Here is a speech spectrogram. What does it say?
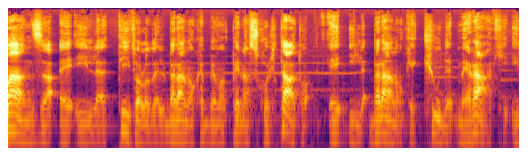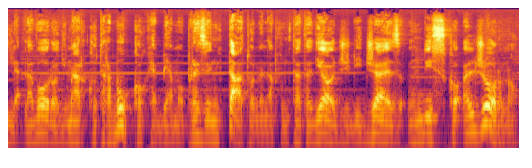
Romanza è il titolo del brano che abbiamo appena ascoltato e il brano che chiude Meraki, il lavoro di Marco Trabucco che abbiamo presentato nella puntata di oggi di Jazz Un disco al giorno,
